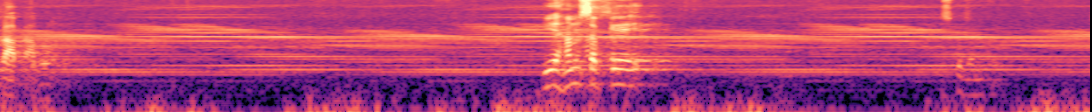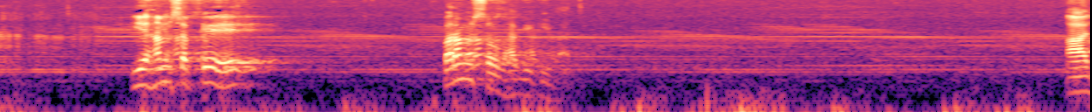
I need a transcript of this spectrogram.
प्राप्त हो रहा ये हम सबके इसको ये हम सबके परम सौभाग्य की बात। आज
